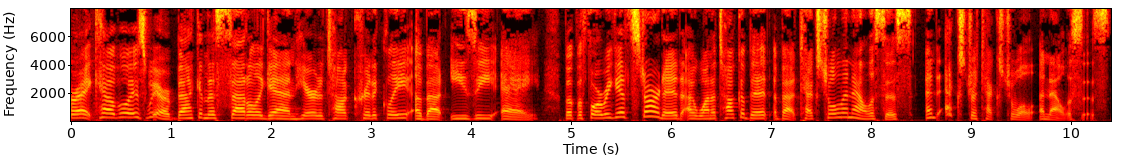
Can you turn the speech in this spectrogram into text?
right, Cowboys, we are back in the saddle again, here to talk critically about Easy A. But before we get started, I want to talk a bit about textual analysis and extra textual analysis.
